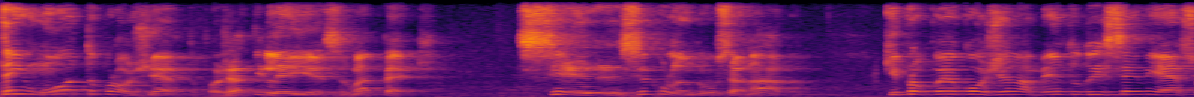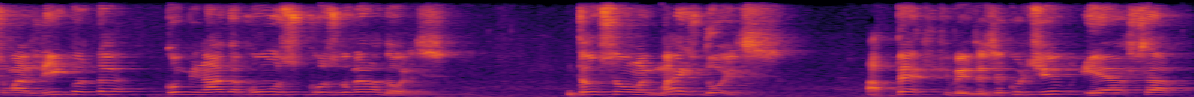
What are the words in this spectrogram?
Tem um outro projeto, projeto de lei esse, não é PEC, circulando no Senado, que propõe o congelamento do ICMS, uma alíquota combinada com os, com os governadores. Então são mais dois. A PEC que vem do Executivo e essa,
